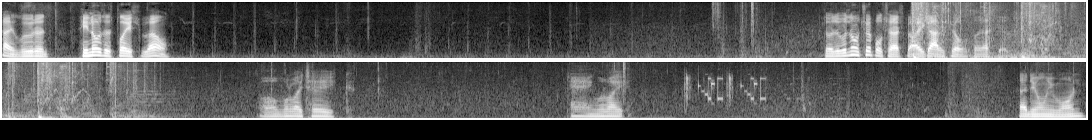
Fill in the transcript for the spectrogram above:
Guy looted. He knows this place well. So there was no triple chest, but I got a kill, so that's good. Oh, what do I take? Dang, what do I... That the only one?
